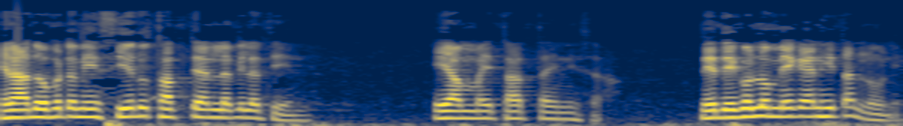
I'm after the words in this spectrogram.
එනවාද ඔබට මේ සියලු තත්ත්වයන් ලැබිලා තියෙන්නේ. ඒ අම්මයි තාත්තයි නිසා. මේ දෙගොල්ලෝ මේක ගැන හිතන්න ඕනේ.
